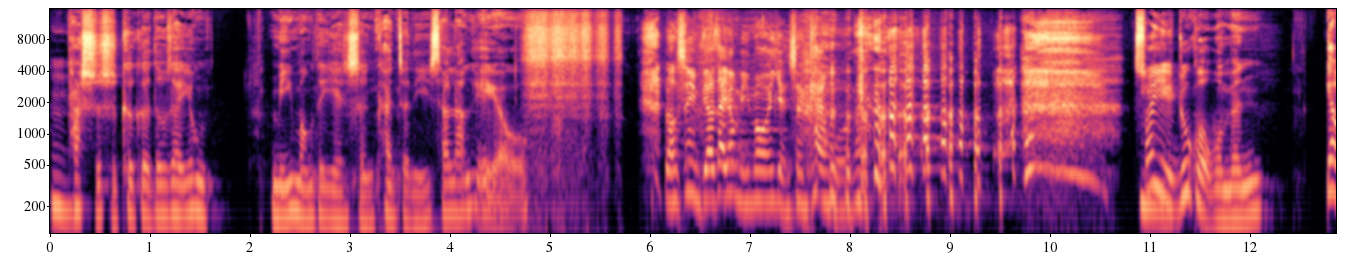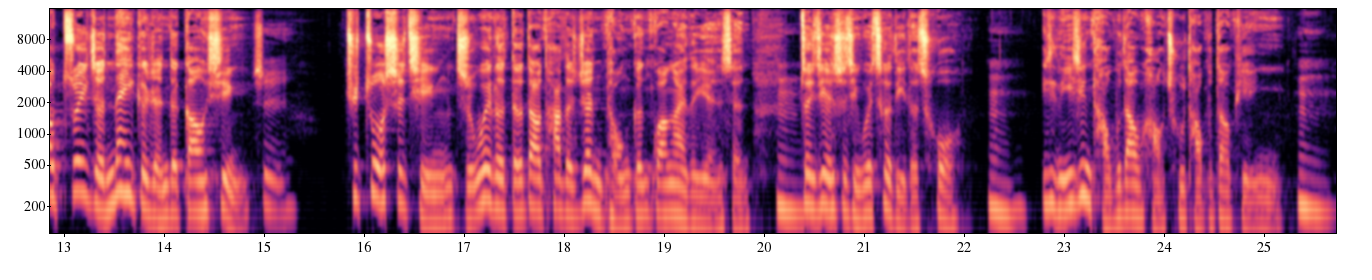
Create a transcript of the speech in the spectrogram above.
嗯，他时时刻刻都在用迷蒙的眼神看着你。撒浪嘿哦，老师，你不要再用迷蒙的眼神看我了。所以，如果我们要追着那个人的高兴，是去做事情，只为了得到他的认同跟关爱的眼神，嗯，这件事情会彻底的错。嗯，你你已经讨不到好处，讨不到便宜。嗯。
